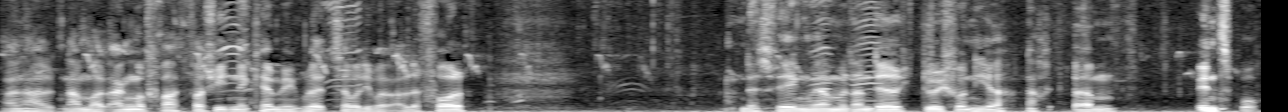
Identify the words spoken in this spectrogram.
anhalten. Haben wir halt angefragt, verschiedene Campingplätze, aber die waren alle voll. Deswegen werden wir dann direkt durch von hier nach ähm, Innsbruck.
